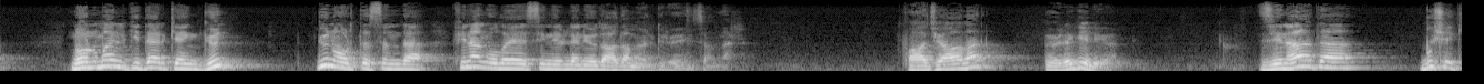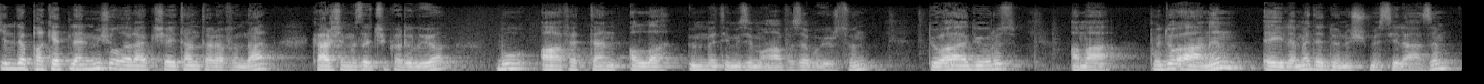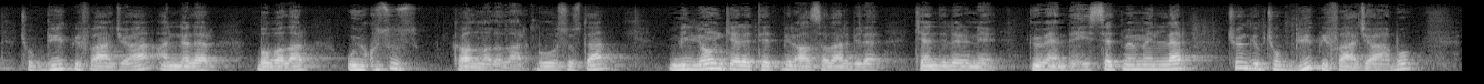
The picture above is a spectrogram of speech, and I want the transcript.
Normal giderken gün, gün ortasında filan olaya sinirleniyordu adam öldürüyor insanlar. Facialar böyle geliyor. Zina da bu şekilde paketlenmiş olarak şeytan tarafından karşımıza çıkarılıyor. Bu afetten Allah ümmetimizi muhafaza buyursun. Dua ediyoruz ama bu duanın eyleme de dönüşmesi lazım. Çok büyük bir facia. Anneler, babalar uykusuz kalmalılar. Bu hususta milyon kere tedbir alsalar bile kendilerini güvende hissetmemeliler. Çünkü çok büyük bir facia bu.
